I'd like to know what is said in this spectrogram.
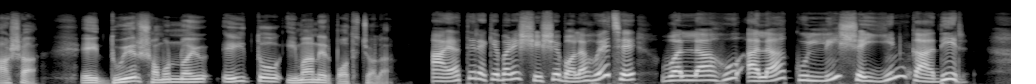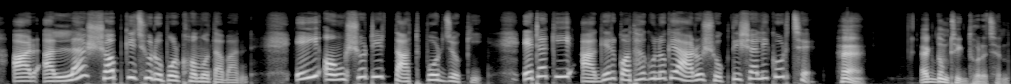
আশা, এই দুয়ের সমন্বয় এই তো ইমানের পথ চলা। আয়াতের একেবারে শেষে বলা হয়েছে, ওয়াল্লাহু আলা কুল্লি সেইয়িন কাদির। আর আল্লাহ সবকিছুর উপর ক্ষমতাবান। এই অংশটির তাৎপর্য কি? এটা কি আগের কথাগুলোকে আরও শক্তিশালী করছে? হ্যাঁ একদম ঠিক ধরেছেন।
